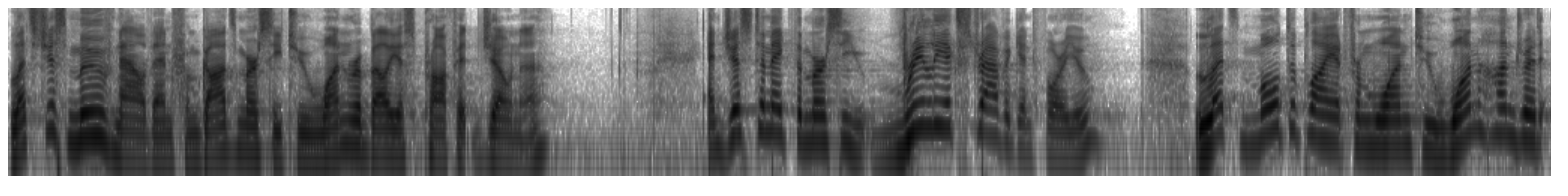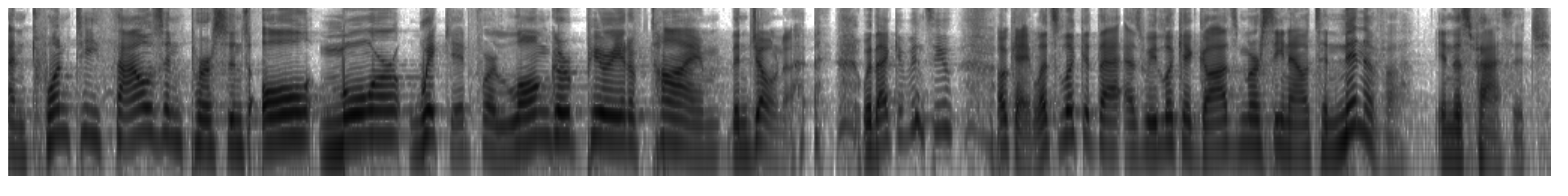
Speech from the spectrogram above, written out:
Let's just move now then from God's mercy to one rebellious prophet, Jonah. And just to make the mercy really extravagant for you, Let's multiply it from 1 to 120,000 persons, all more wicked for a longer period of time than Jonah. Would that convince you? Okay, let's look at that as we look at God's mercy now to Nineveh in this passage.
